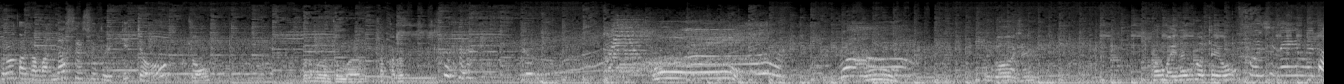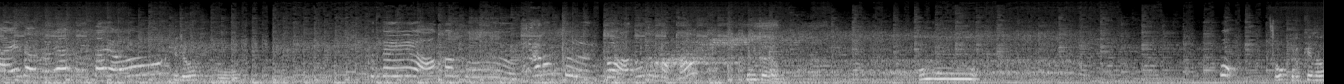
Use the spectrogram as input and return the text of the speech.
그러다가 만났을 수도 있겠죠? 그죠? 그러면 정말 착하죠? 오! 와, 오! 이거 이제 방 많이 나는 것 같아요. 혼신의 힘을 다해서 노래하고 있어요. 그죠? 오. 근데 아까 그 사람들은 더 안 오는 건가? 그러니까요. 오! 어, 어, 이렇게 해서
